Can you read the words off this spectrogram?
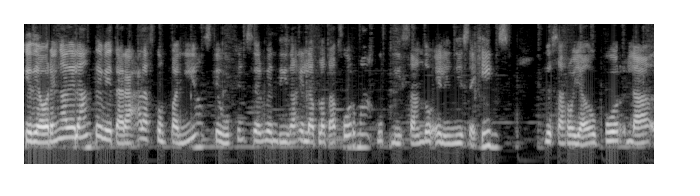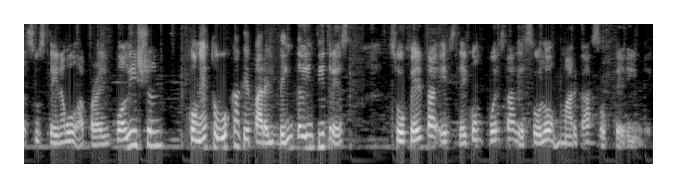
que de ahora en adelante vetará a las compañías que busquen ser vendidas en la plataforma utilizando el índice Higgs desarrollado por la Sustainable Apparel Coalition. Con esto busca que para el 2023 su oferta esté compuesta de solo marcas sostenibles.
